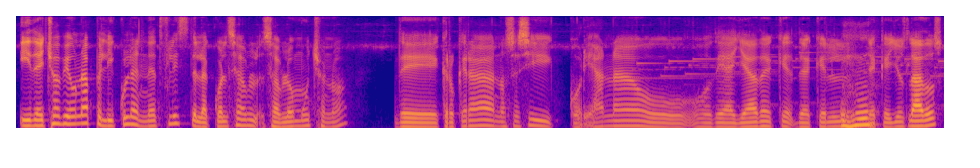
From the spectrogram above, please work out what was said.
Y de hecho, había una película en Netflix de la cual se habló, se habló mucho, ¿no? De, creo que era, no sé si coreana o, o de allá, de, que, de, aquel, de aquellos lados,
